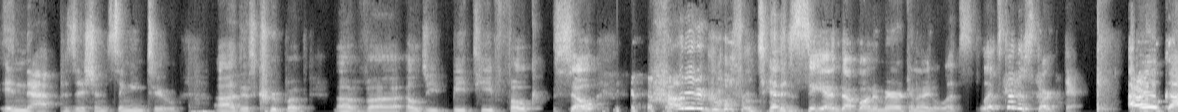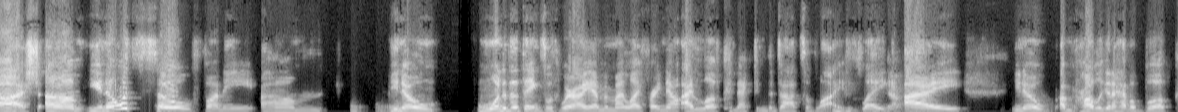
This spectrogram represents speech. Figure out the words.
in that position, singing to uh, this group of of uh, LGBT folk. So, how did a girl from Tennessee end up on American Idol? Let's let's kind of start there. Oh gosh. Um, you know what's so funny? Um, you know, one of the things with where I am in my life right now, I love connecting the dots of life. Mm-hmm. Like yeah. I, you know, I'm probably gonna have a book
